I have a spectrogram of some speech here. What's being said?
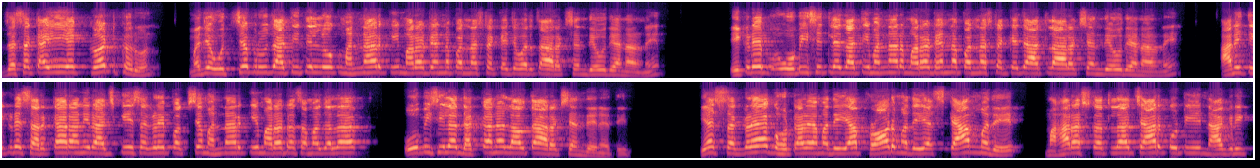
जसं काही एक कट करून म्हणजे उच्चभ्रू जातीतील लोक म्हणणार की मराठ्यांना पन्नास टक्क्याच्या वरचं आरक्षण देऊ देणार नाही. इकडे ओबीसीतल्या जाती म्हणणार मराठ्यांना पन्नास टक्क्याच्या आतलं आरक्षण देऊ देणार नाही. आणि तिकडे सरकार आणि राजकीय सगळे पक्ष म्हणणार की मराठा समाजाला ओबीसीला धक्का न लावता आरक्षण देण्यात येईल. या सगळ्या घोटाळ्यामध्ये या फ्रॉडमध्ये या स्कॅममध्ये महाराष्ट्रातला चार कोटी नागरिक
